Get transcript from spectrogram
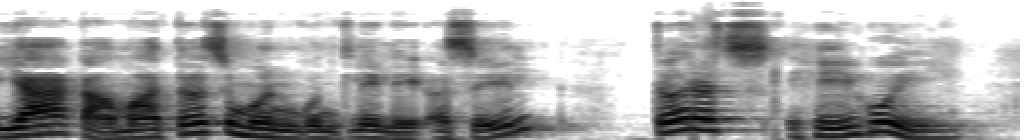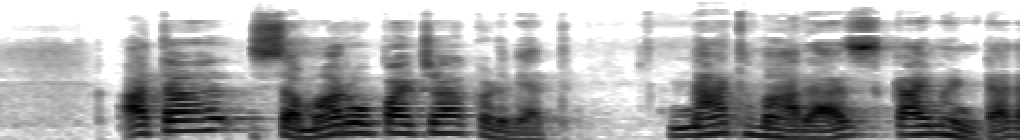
या कामातच मन गुंतलेले असेल तरच हे होईल. आता समारोपाच्या कडव्यात नाथ महाराज काय म्हणतात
